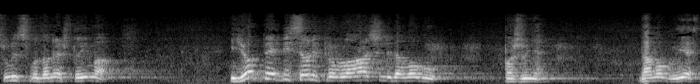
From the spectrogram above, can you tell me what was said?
Čuli smo da nešto ima. I opet bi se oni provlačili da mogu pažunjati. Da mogu jest.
